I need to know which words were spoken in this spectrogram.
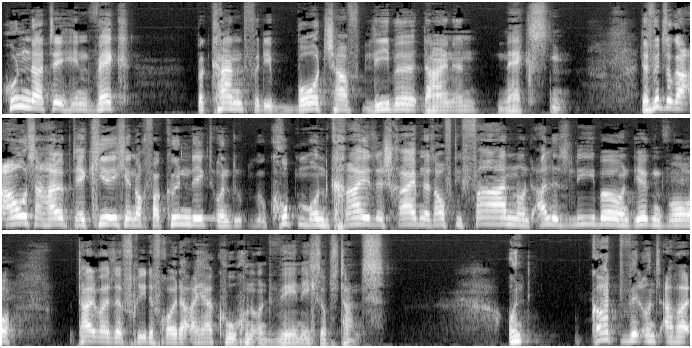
Hunderte hinweg bekannt für die Botschaft, liebe deinen Nächsten. Das wird sogar außerhalb der Kirche noch verkündigt und Gruppen und Kreise schreiben das auf die Fahnen und alles Liebe und irgendwo teilweise Friede, Freude, Eierkuchen und wenig Substanz. Und Gott will uns aber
